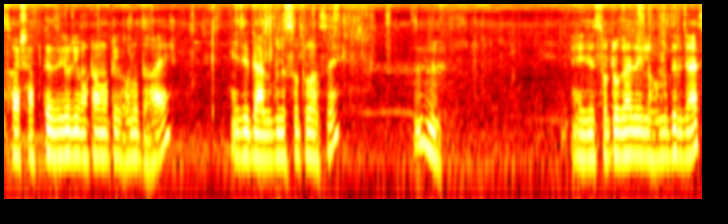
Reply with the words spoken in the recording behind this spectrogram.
ছয়, সাত কেজি করে মোটামুটি হলুদ হয়। এই যে গাছগুলো ছোটো আছে, হুম, এই যে ছোটো গাছ, এগুলো হলুদের গাছ।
